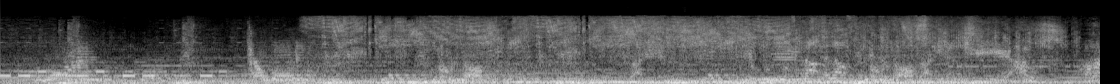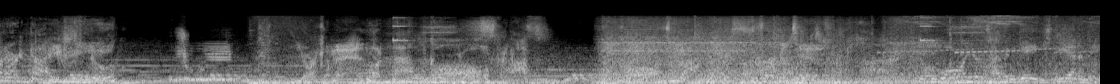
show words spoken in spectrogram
Not enough. You us. Your for for for enough instructions. House. Honor guide me. Your command. What now calls? Us. Affirmative. Your warriors have engaged the enemy.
